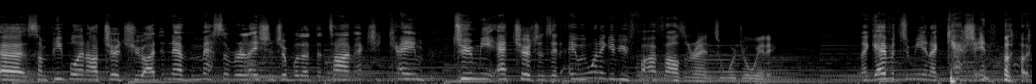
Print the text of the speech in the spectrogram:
uh, some people in our church who I didn't have massive relationship with at the time actually came to me at church and said, "Hey, we want to give you five thousand rand toward your wedding." They gave it to me in a cash envelope.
